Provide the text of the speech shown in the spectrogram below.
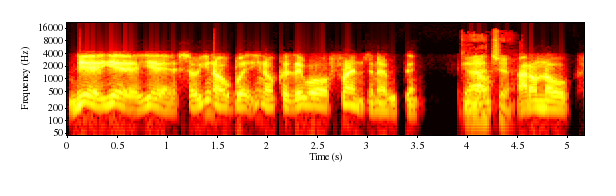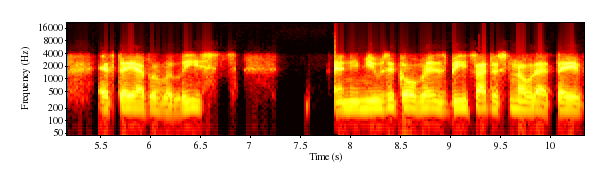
yeah, yeah, yeah. So you know, but you know, because they were all friends and everything. you know. Gotcha. I don't know if they ever released any music over his beats. I just know that they've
